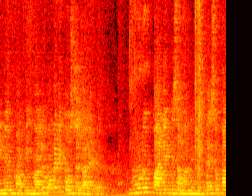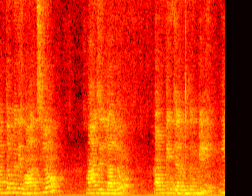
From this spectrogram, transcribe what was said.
ఈవీఎం కౌంటింగ్ హాల్ ఒకటి పోస్టల్ బ్యాలెట్. మూడు పాన్యంకి సంబంధించి ఉంటాయి. సో పంతొమ్మిది హాల్స్లో మా జిల్లాలో కౌంటింగ్ జరుగుతుంది. ఈ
